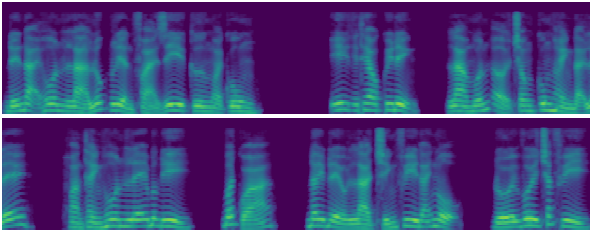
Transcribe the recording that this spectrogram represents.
đến đại hôn là lúc liền phải di cư ngoài cung. Y thì theo quy định, là muốn ở trong cung hành đại lễ, hoàn thành hôn lễ bước đi, bất quá, đây đều là chính phi đãi ngộ, đối với chắc phi,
